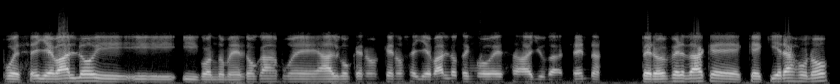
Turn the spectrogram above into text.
pues sé llevarlo y, y- y cuando me toca pues algo que no, que no sé llevarlo tengo esa ayuda externa, pero es verdad que, que quieras o no,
